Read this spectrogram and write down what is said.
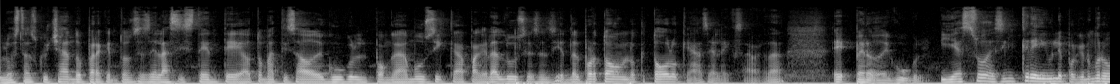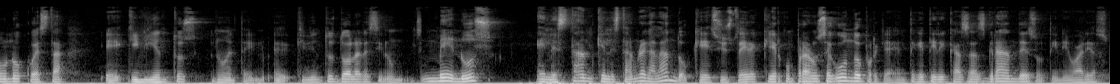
lo está escuchando para que entonces el asistente automatizado de Google ponga música, apague las luces, encienda el portón, lo que, todo lo que hace Alexa, ¿verdad? Eh, pero de Google. Y eso es increíble porque número uno cuesta 500, eh, 500 eh, dólares, sino menos el stand que le están regalando. Que si usted quiere comprar un segundo, porque hay gente que tiene casas grandes o tiene varios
